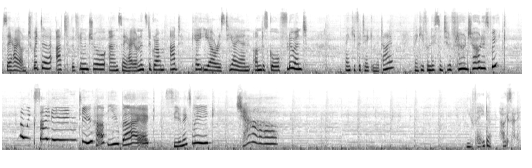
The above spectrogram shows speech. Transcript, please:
say hi on Twitter at The Fluent Show, and say hi on Instagram at K E R S T I N underscore fluent. Thank you for taking the time. Thank you for listening to The Fluent Show this week. How exciting to have you back! See you next week. Ciao! New fader. How exciting.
